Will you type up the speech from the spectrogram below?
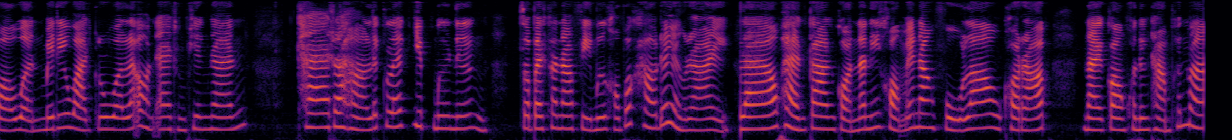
ปอเหวินไม่ได้หวาดกลัวและอ่อนแอถึงเพียงนั้น แค่ทหารเล็กๆ หยิบมือหนึงจะไปขนาฝีมือของพวกเขาได้อย่างไร แล้วแผนการก่อนหน้านี้ของแม่นางฝูเล่าขอรับ นายกองคนหนึ่งถามขึ้นมา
